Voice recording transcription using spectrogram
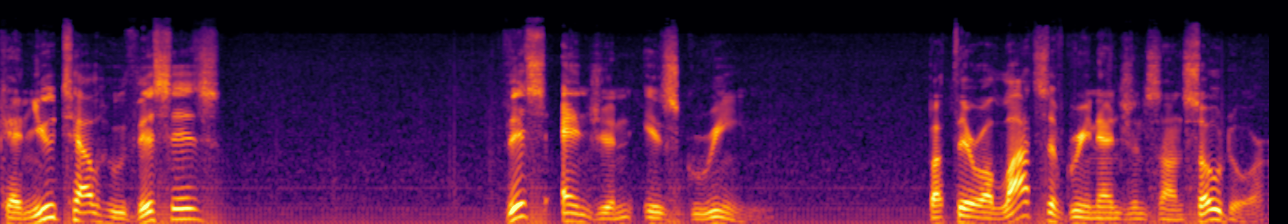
Can you tell who this is? This engine is green. But there are lots of green engines on Sodor.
